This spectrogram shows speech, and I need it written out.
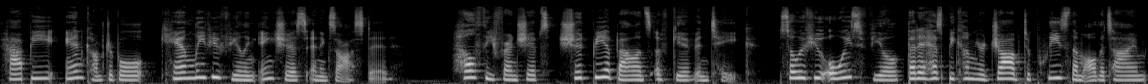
happy, and comfortable can leave you feeling anxious and exhausted. Healthy friendships should be a balance of give and take. So if you always feel that it has become your job to please them all the time,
